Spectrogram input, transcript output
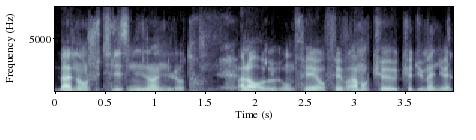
Bah non, j'utilise ni l'un ni l'autre. Alors euh, on fait on fait vraiment que que du manuel.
